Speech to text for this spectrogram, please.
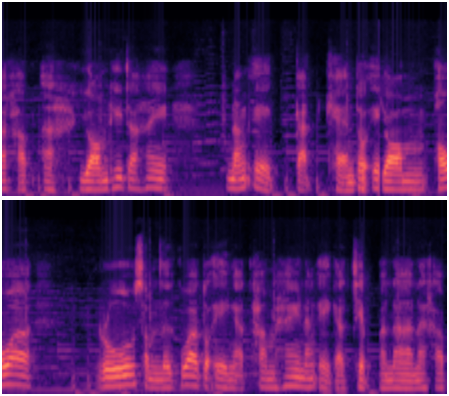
นะครับอะยอมที่จะให้ นางเอกกัดแขนตัวเองยอม เพราะว่ารู้สำนึกว่าตัวเองอะทำให้นางเอกอะเจ็บมานานนะครับ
